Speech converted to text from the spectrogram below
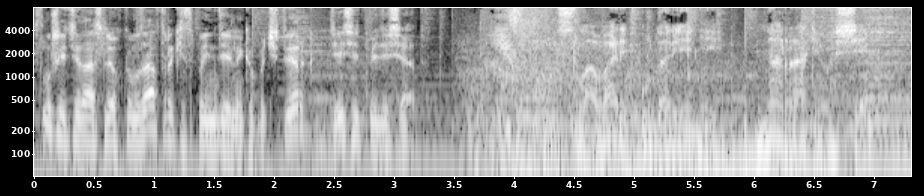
Слушайте нас в легком завтраке с понедельника по четверг в 10.50. Словарь ударений на Радио 7.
